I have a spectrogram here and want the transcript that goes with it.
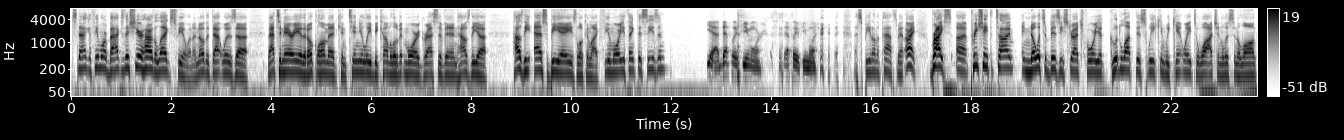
snag a few more bags this year. How are the legs feeling? I know that that was uh, that's an area that Oklahoma had continually become a little bit more aggressive in. How's the uh, how's the SBAs looking like? Few more, you think, this season? Yeah, definitely a few more. definitely a few more. That speed on the paths, man. All right, Bryce, uh, appreciate the time. I know it's a busy stretch for you. Good luck this weekend. We can't wait to watch and listen along,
